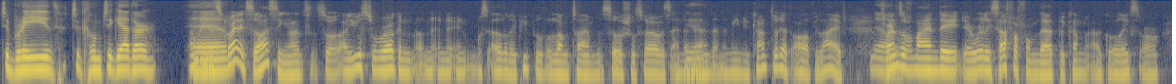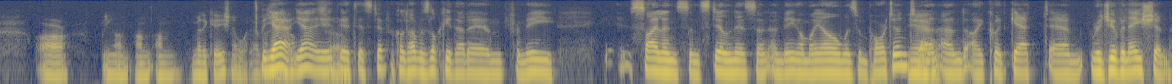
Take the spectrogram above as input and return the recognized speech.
to breathe, to come together. I mean, it's Um, quite exhausting. So- So I used to work in, in, in, with elderly people for a long time, in social service, and, and, Yeah. and, and I mean, you can't do that all of your life. no. Friends of mine, they, they really suffer from that, become alcoholics or or being on, on, on medication or whatever. But you yeah, know? yeah, it, it, it's difficult. I was lucky that um, for me, silence and stillness and, and being on my own was important, Yeah. and, and I could get um, rejuvenation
